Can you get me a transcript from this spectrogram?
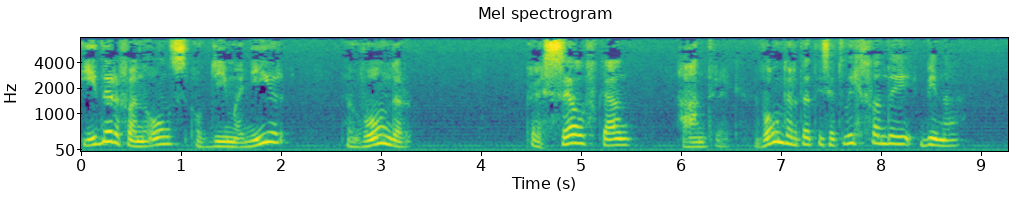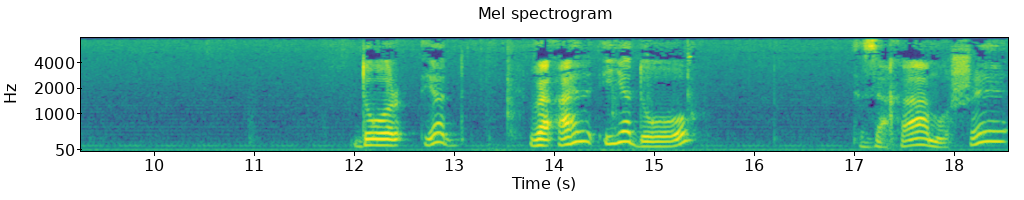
ieder van ons, op die manier, een wonder zelf kan aantrekken. Wonder, dat is het licht van de Bina. Door, ja, we al yado, Zacha Moshe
